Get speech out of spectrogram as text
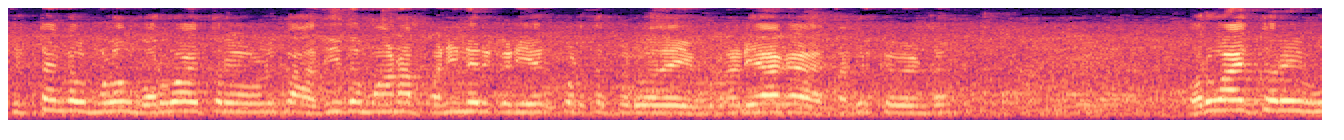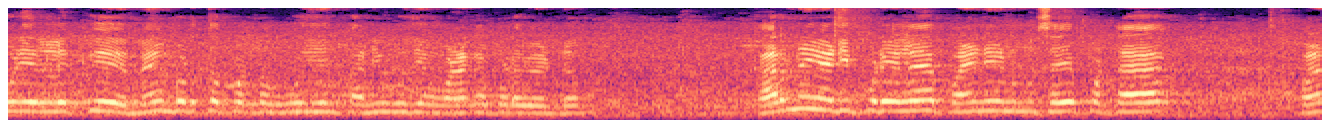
திட்டங்கள் மூலம் வருவாய்த்துறையினருக்கு அதீதமான பணி நெருக்கடி ஏற்படுத்தப்படுவதை உடனடியாக தவிர்க்க வேண்டும். வருவாய்த்துறை ஊழியர்களுக்கு மேம்படுத்தப்பட்ட ஊதியம் தனி ஊதியம் வழங்கப்பட வேண்டும். கருணை அடிப்படையில் பணி நியமனம் செய்யப்பட்ட ப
